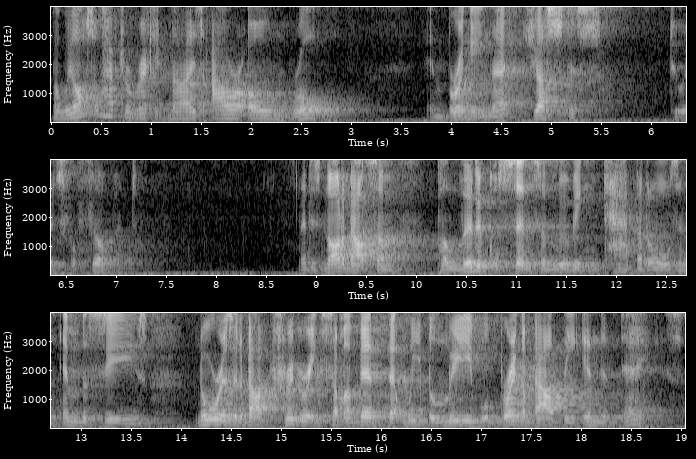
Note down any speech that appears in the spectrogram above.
But we also have to recognize our own role in bringing that justice to its fulfillment. It is not about some political sense of moving capitals and embassies nor is it about triggering some event that we believe will bring about the end of days.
